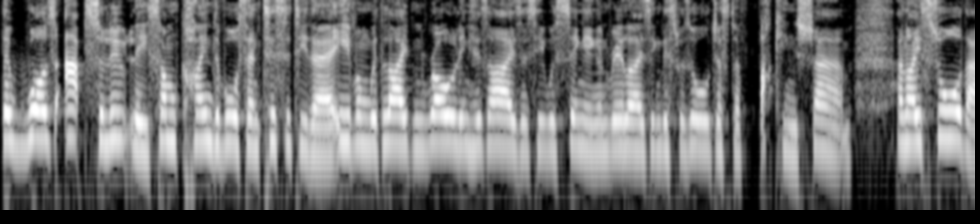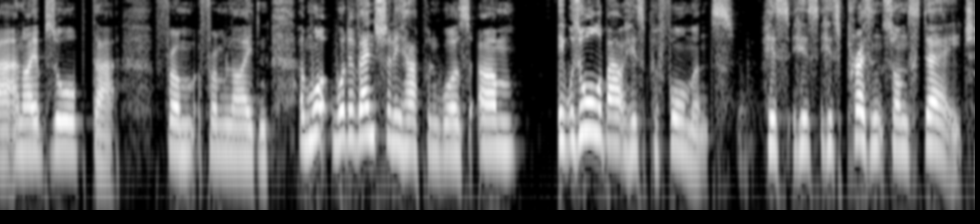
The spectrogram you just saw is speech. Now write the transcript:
There was absolutely some kind of authenticity there, even with Lydon rolling his eyes as he was singing and realizing this was all just a fucking sham. And I saw that and I absorbed that from, from Lydon. And what, what eventually happened was um, it was all about his performance, his, his, his presence on stage,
